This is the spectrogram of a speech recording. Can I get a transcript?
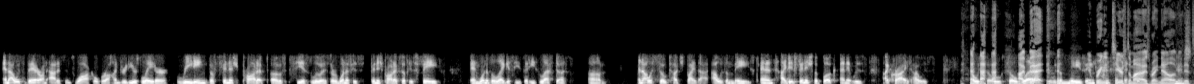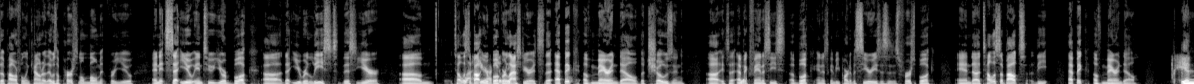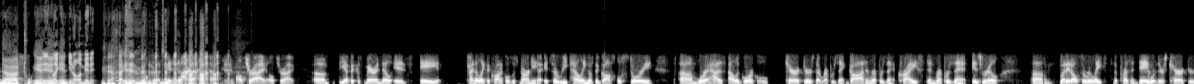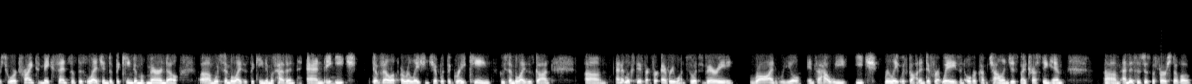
And I was there on Addison's Walk over a hundred years later, reading the finished product of C.S. Lewis, or one of his finished products of his faith, and one of the legacies that he's left us. Um, and I was so touched by that. I was amazed, and I did finish the book, and it was I cried. I was I was so so I blessed. bet. It was amazing. You're bringing tears to my eyes right now. I mean, it's a powerful encounter. That was a personal moment for you, and it set you into your book uh, that you released this year. Um, tell us Last about year, your book, or last year. It's the Epic of Marindel, The Chosen. Uh, it's an epic fantasy s- a book, and it's going to be part of a series. This is his first book, and uh, tell us about the Epic of Marindel In, uh, tw- in, in, in, like in- you know a minute. in a minute one minute. I'll try. I'll try. Um, the Epic of Marindel is a kind of like the Chronicles of Narnia. It's a retelling of the gospel story um, where it has allegorical characters that represent God and represent Christ and represent Israel. Um, but it also relates to the present day where there's characters who are trying to make sense of this legend of the kingdom of Marindel, um, which symbolizes the kingdom of heaven. And they each develop a relationship with the great king who symbolizes God. Um, and it looks different for everyone. So it's very raw and real into how we each relate with God in different ways and overcome challenges by trusting Him. Um, and this is just the first of a.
